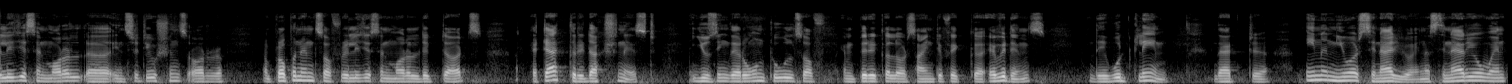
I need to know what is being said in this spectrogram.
religious and moral uh, institutions or uh, proponents of religious and moral diktats attack the reductionist using their own tools of empirical or scientific uh, evidence, they would claim that uh, in a newer scenario, in a scenario when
